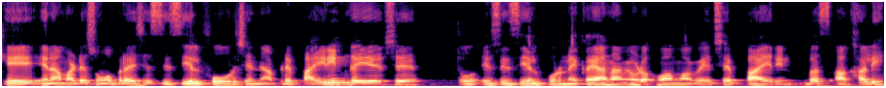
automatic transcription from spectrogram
કે એના માટે શું વપરાય છે? સીસીએલ ફોર જેને આપણે પાયરીન કહીએ છીએ. તો એસીસીએલ ફોરને કયા નામે ઓળખવામાં આવે છે? પાયરીન બસ આ ખાલી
